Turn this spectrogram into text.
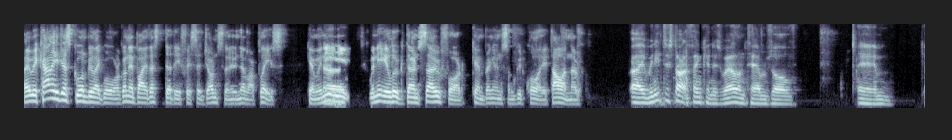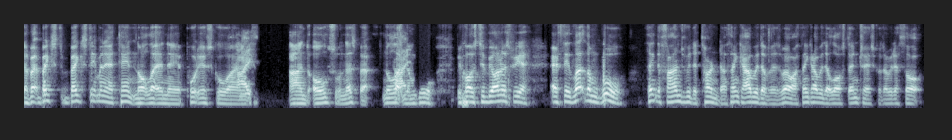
Like we can't just go and be like, well, we're going to buy this diddy for St Johnstone who never plays. Can we need to, we need to look down south or can bring in some good quality talent now. Aye, we need to start thinking as well in terms of um, a bit big big statement of intent, not letting uh, Porteous go and Aye. and also Nisbet, not letting Aye. them go. Because to be honest with you, if they let them go, I think the fans would have turned. I think I would have as well. I think I would have lost interest because I would have thought,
